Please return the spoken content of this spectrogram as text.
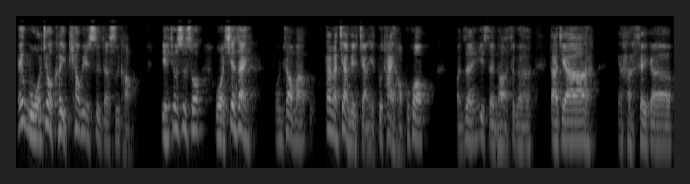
哎，我就可以跳跃式的思考，也就是说，我现在我你知道吗？当然这样子讲也不太好，不过反正一生哈，这个大家这个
